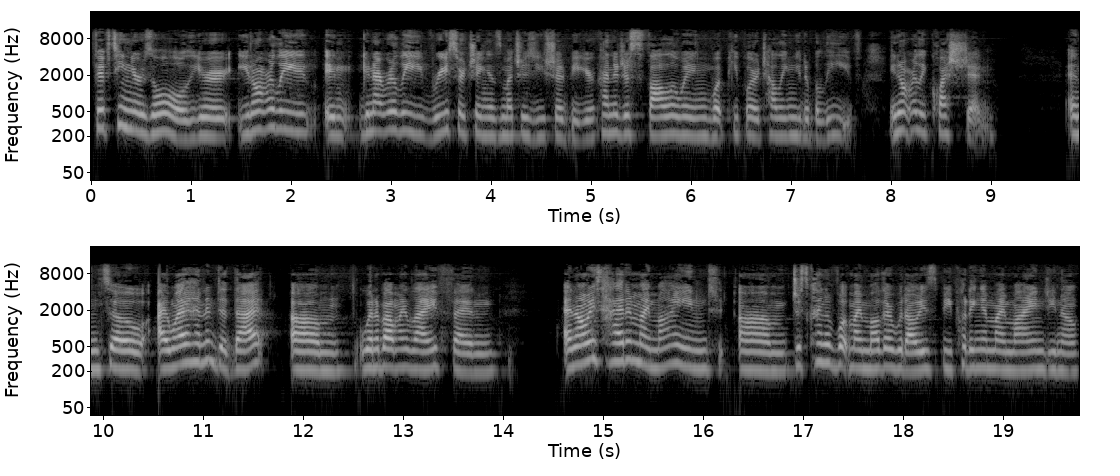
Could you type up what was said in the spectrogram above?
15 years old. You're you don't really in, you're not really researching as much as you should be. You're kind of just following what people are telling you to believe. You don't really question. And so I went ahead and did that. Um, went about my life and and always had in my mind um, just kind of what my mother would always be putting in my mind. You know,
